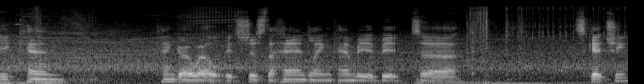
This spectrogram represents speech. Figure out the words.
It can can go well. It's just the handling can be a bit uh, sketchy.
